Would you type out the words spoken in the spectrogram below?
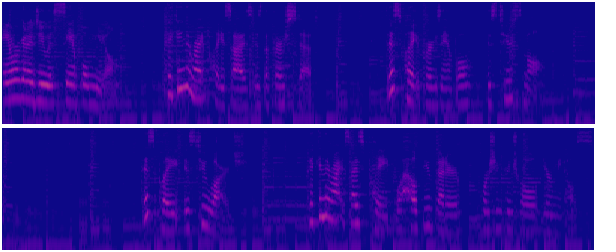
and we're going to do a sample meal. Picking the right plate size is the first step. This plate, for example, is too small. This plate is too large. Picking the right size plate will help you better portion control your meals.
